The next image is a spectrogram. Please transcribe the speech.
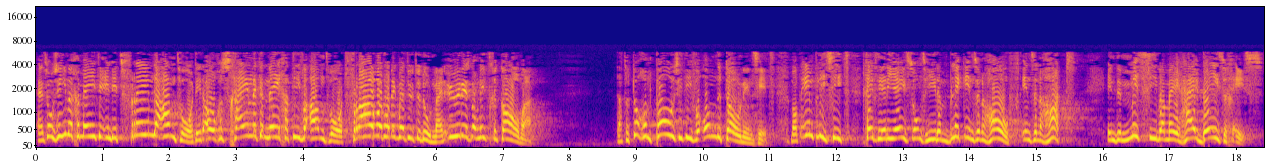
En zo zien we gemeente in dit vreemde antwoord, dit ogenschijnlijke negatieve antwoord. Vrouw, wat heb ik met u te doen? Mijn uur is nog niet gekomen. Dat er toch een positieve ondertoon in zit. Want impliciet geeft de Heer Jezus ons hier een blik in zijn hoofd, in zijn hart. In de missie waarmee hij bezig is.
